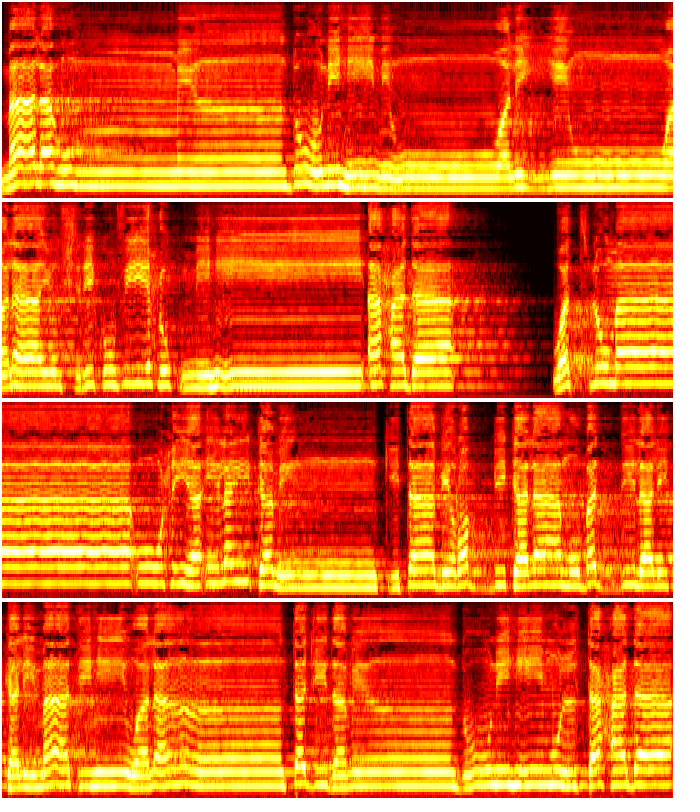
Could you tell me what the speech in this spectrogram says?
ما لهم من دونه من ولي ولا يشرك في حكمه احدا واتل ما اوحي اليك من كتاب ربك لا مبدل لكلماته ولن تجد من دونه ملتحدا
